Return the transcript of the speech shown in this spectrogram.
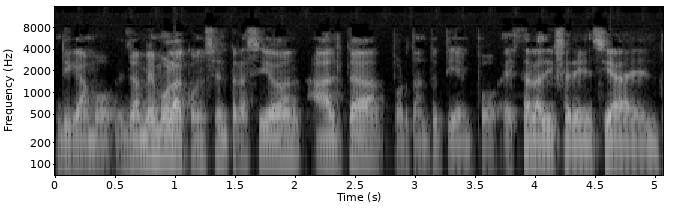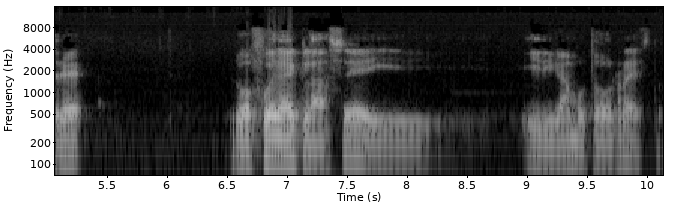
digamos, llamemos la concentración alta por tanto tiempo. Esta es la diferencia entre lo afuera de clase y, digamos, todo el resto.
